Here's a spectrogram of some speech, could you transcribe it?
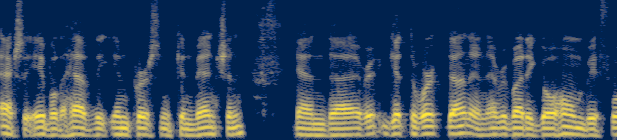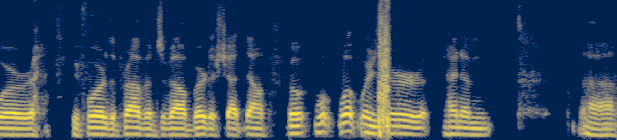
actually able to have the in-person convention and uh, get the work done and everybody go home before before the province of Alberta shut down. But what, was your kind of uh,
